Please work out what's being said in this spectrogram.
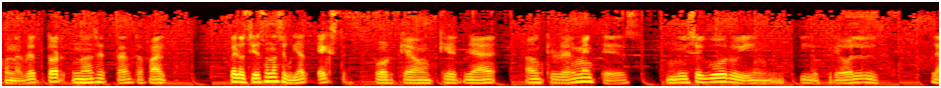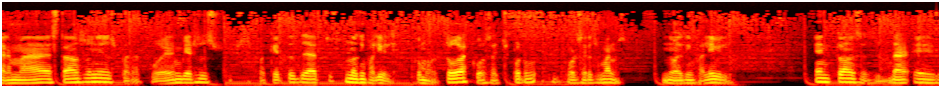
con la red Tor, no hace tanta falta. Pero sí es una seguridad extra, porque aunque, real, aunque realmente es muy seguro y, y lo creó la Armada de Estados Unidos para poder enviar sus, paquetes de datos, no es infalible, como toda cosa hecha por, por seres humanos, no es infalible. Entonces, eh,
